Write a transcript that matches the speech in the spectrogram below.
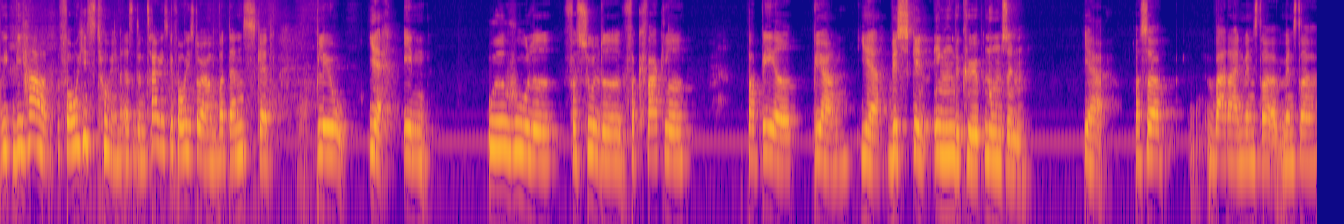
vi, vi har forhistorien, altså den tragiske forhistorie om, hvordan skat blev Ja, en udhulet, forsultet, forkvaklet, barberet bjørn. ja, hvis skin ingen vil købe nogensinde. Ja, og så var der en venstre, venstre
